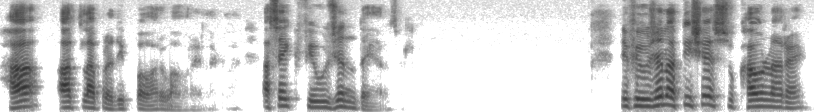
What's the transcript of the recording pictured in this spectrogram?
हा आतला प्रदीप पवार वावरायला लागला. असं एक फ्युजन तयार झालं. ते फ्युजन अतिशय सुखावणार आहे.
